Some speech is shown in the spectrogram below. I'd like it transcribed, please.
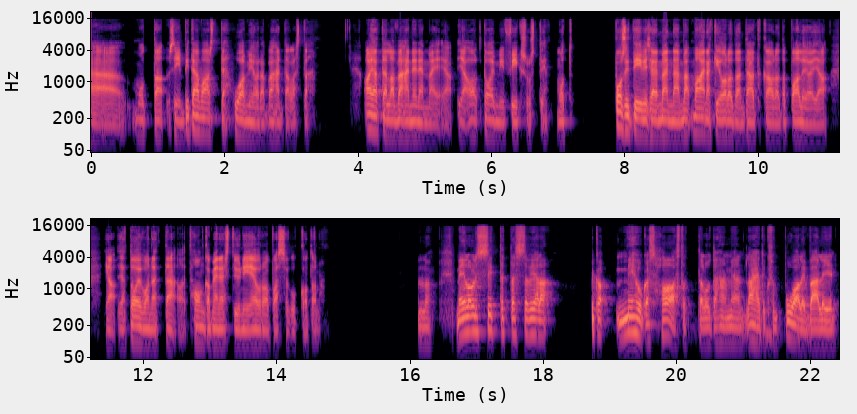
Ää, mutta siinä pitää vaan sitten huomioida vähän tällaista, ajatella vähän enemmän ja, ja toimia fiksusti, mutta positiiviseen mennään. Mä, mä ainakin odotan tältä kaudelta paljon ja, ja, ja toivon, että, että Honka menestyy niin Euroopassa kuin kotona. Kyllä. Meillä olisi sitten tässä vielä aika mehukas haastattelu tähän meidän lähetyksen puoliväliin,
